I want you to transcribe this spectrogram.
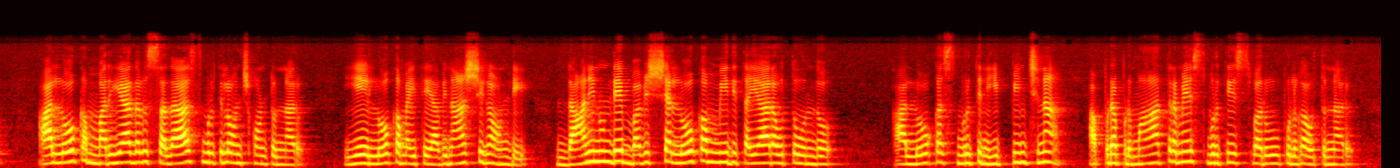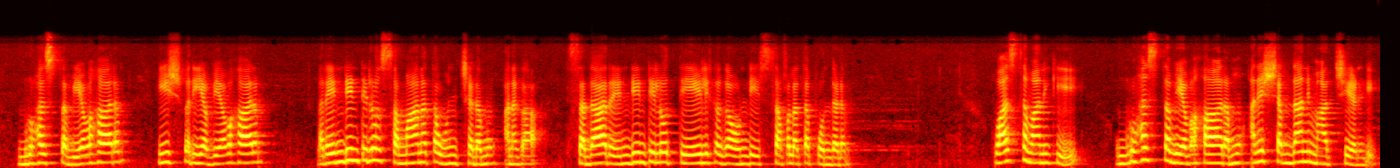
ఆ లోక మర్యాదలు సదా స్మృతిలో ఉంచుకుంటున్నారు. ఏ లోకమైతే అవినాశిగా ఉండి దాని నుండే భవిష్య లోకం మీది తయారవుతూ ఉందో ఆ లోక స్మృతిని ఇప్పించిన అప్పుడప్పుడు మాత్రమే స్మృతి స్వరూపులుగా అవుతున్నారు. గృహస్థ వ్యవహారం ఈశ్వరీయ వ్యవహారం రెండింటిలో సమానత ఉంచడము అనగా సదా రెండింటిలో తేలికగా ఉండి సఫలత పొందడం. వాస్తవానికి గృహస్థ వ్యవహారము అనే శబ్దాన్ని మార్చేయండి.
